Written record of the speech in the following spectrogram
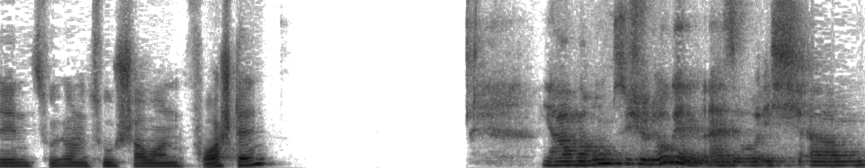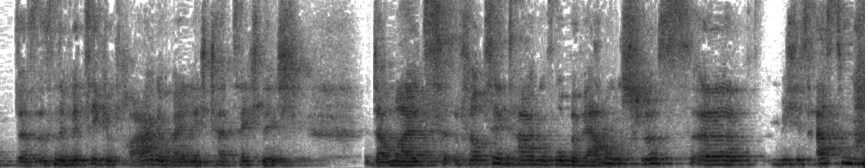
den Zuhörern und Zuschauern vorstellen? Ja, warum Psychologin? Also ich, ähm, das ist eine witzige Frage, weil ich tatsächlich damals 14 Tage vor Bewerbungsschluss äh, mich das erste Mal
